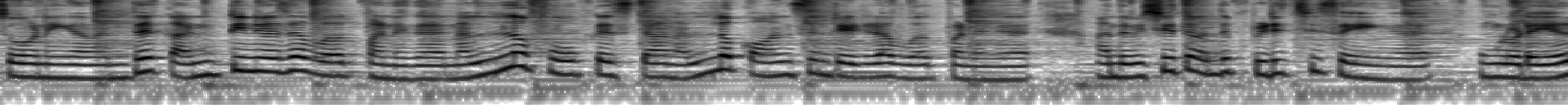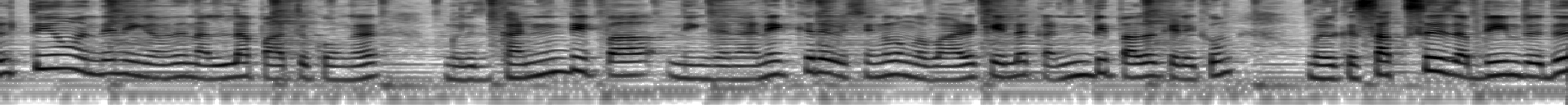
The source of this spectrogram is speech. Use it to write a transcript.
ஸோ நீங்கள் வந்து கண்டினியூஸாக ஒர்க் பண்ணுங்கள் நல்ல ஃபோக்கஸ்டாக நல்ல கான்சென்ட்ரேட்டடாக ஒர்க் பண்ணுங்கள் அந்த விஷயத்த வந்து பிடிச்சு செய்யுங்க. உங்களோட ஹெல்த்தையும் வந்து நீங்கள் வந்து நல்லா பார்த்துக்கோங்க உங்களுக்கு கண்டிப்பாக நீங்கள் நினைக்கிற விஷயங்கள் உங்கள் வாழ்க்கையில் கண்டிப்பாக கிடைக்கும். உங்களுக்கு சக்ஸஸ் அப்படின்றது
